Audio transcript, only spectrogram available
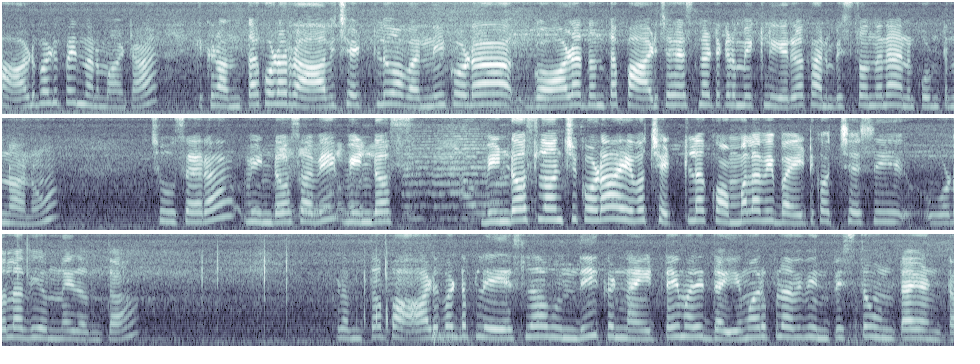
పాడుపడిపోయింది అనమాట ఇక్కడ అంతా కూడా రావి చెట్లు అవన్నీ కూడా గోడ అదంతా పాడు చేసినట్టు ఇక్కడ మీకు క్లియర్గా కనిపిస్తుందని అనుకుంటున్నాను. చూసారా విండోస్ అవి. విండోస్ విండోస్లోంచి కూడా ఏవో చెట్ల కొమ్మలు అవి బయటకు వచ్చేసి ఊడలు అవి ఉన్నాయి ఇదంతా. ఇక్కడంతా పాడుపడ్డ ప్లేస్లా ఉంది. ఇక్కడ నైట్ టైం అది దయ్యమరుపులు అవి వినిపిస్తూ ఉంటాయంట.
